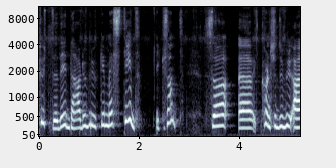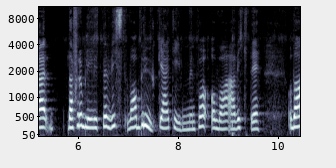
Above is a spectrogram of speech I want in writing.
putte de der du bruker mest tid. Ikke sant? Så eh, kanskje du er Det er for å bli litt bevisst. Hva bruker jeg tiden min på, og hva er viktig? Og da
